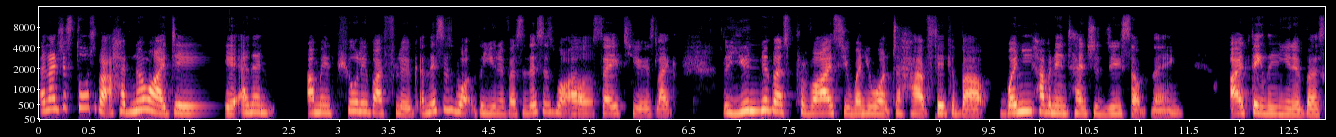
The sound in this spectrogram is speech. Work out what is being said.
And I just thought about, it, I had no idea. And then, I mean, purely by fluke. And this is what the universe, and this is what I'll say to you is like, the universe provides you when you want to have, think about when you have an intention to do something. I think the universe,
